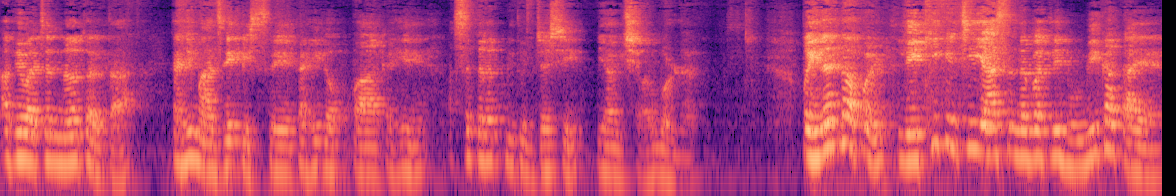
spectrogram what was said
अभिवाचन न करता काही माझे किस्से काही गप्पा काही असं करत मी तुमच्याशी या विषयावर बोलणार. पहिल्यांदा आपण लेखिकेची या संदर्भातली भूमिका काय आहे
